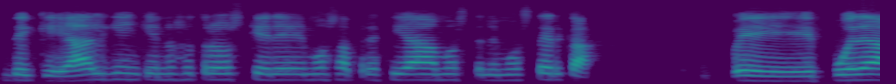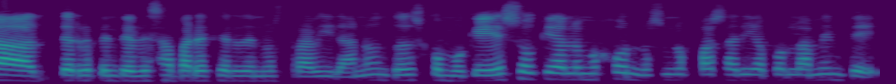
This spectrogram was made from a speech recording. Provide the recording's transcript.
de que alguien que nosotros queremos, apreciamos, tenemos cerca, eh, pueda de repente desaparecer de nuestra vida, ¿no? Entonces, como que eso que a lo mejor no se nos pasaría por la mente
